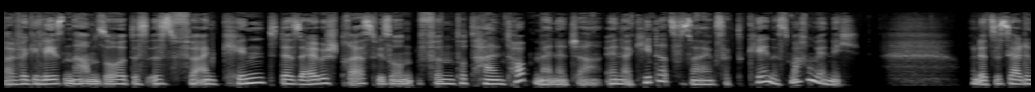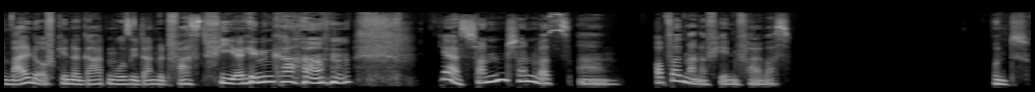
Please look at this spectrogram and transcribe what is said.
weil wir gelesen haben, so, das ist für ein Kind derselbe Stress wie so für einen totalen Top-Manager in der Kita zu sein. Er hat gesagt, okay, das machen wir nicht. Und jetzt ist sie halt im Waldorf-Kindergarten, wo sie dann mit fast vier hinkam. Ja, ist schon, schon was, äh, opfert man auf jeden Fall was. Und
